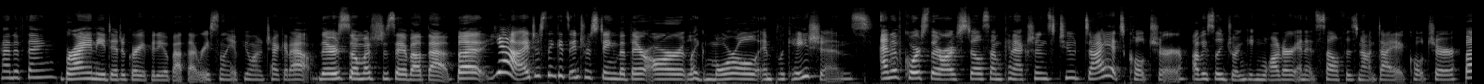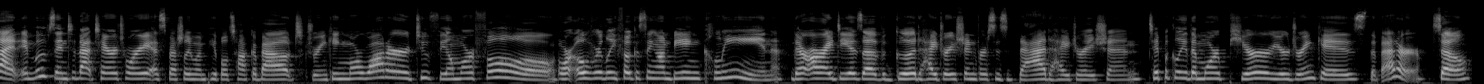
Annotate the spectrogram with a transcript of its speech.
kind of thing. Bryony did a great video about that recently if you want to check it out. There's so much to say about that. But yeah, I just think it's interesting that there are like moral implications. And of course, there are still some connections to diet culture. Obviously, drinking water in itself is not diet culture, but it moves into that territory, especially when people talk about drinking more water to feel more full or overly focusing on being clean. There are ideas of good hydration versus bad hydration. Typically, the more pure your drink is, the better. So,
